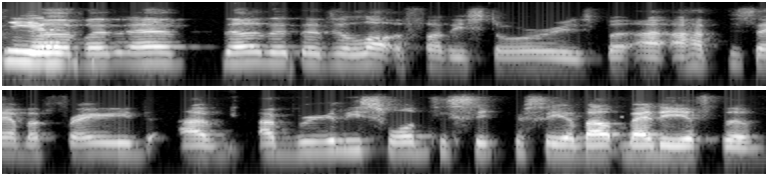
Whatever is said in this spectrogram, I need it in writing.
dear. uh, but uh, no, there- there's a lot of funny stories. But I, I have to say, I'm afraid I'm I'm really sworn to secrecy about many of them.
